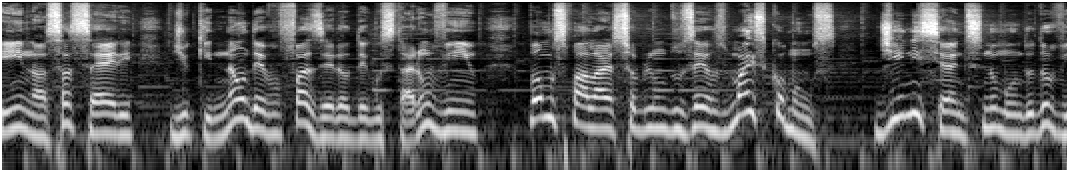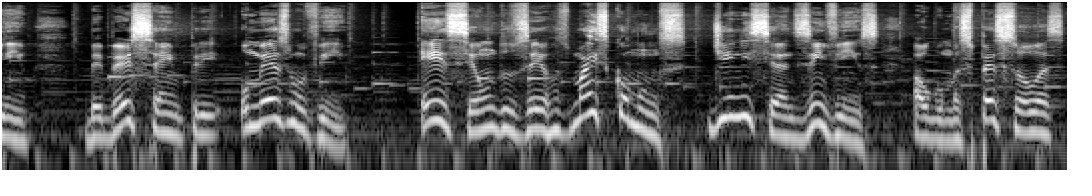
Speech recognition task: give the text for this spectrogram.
E em nossa série de o que não devo fazer ao degustar um vinho, vamos falar sobre um dos erros mais comuns de iniciantes no mundo do vinho: beber sempre o mesmo vinho. Esse é um dos erros mais comuns de iniciantes em vinhos. Algumas pessoas,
